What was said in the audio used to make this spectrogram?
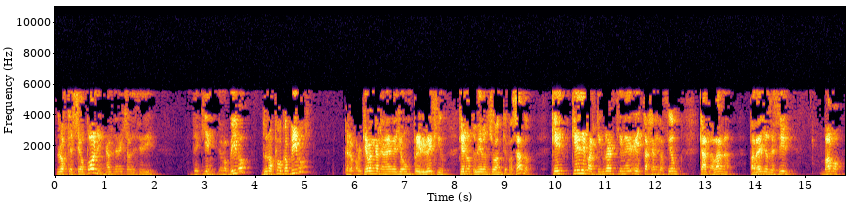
los que se oponen al derecho a decidir. ¿De quién? ¿De los vivos? ¿De unos pocos vivos? ¿Pero por qué van a tener ellos un privilegio que no tuvieron sus antepasados? ¿Qué, ¿Qué, de particular tiene esta generación catalana para ellos decir vamos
